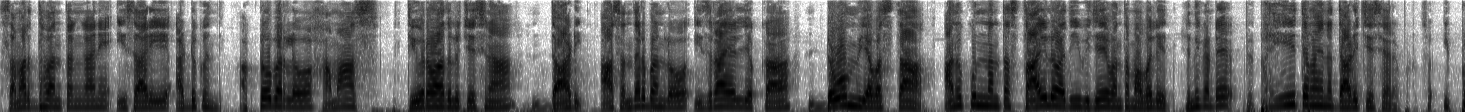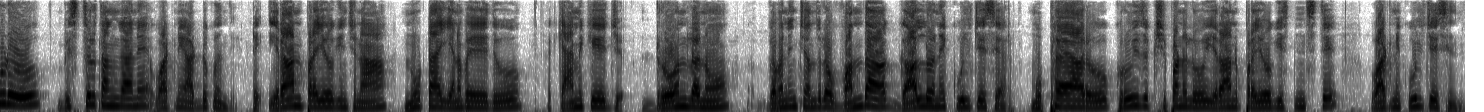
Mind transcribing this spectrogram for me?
సమర్థవంతంగానే ఈసారి అడ్డుకుంది. అక్టోబర్లో హమాస్ తీవ్రవాదులు చేసిన దాడి. ఆ సందర్భంలో ఇజ్రాయెల్ యొక్క డోమ్ వ్యవస్థ అనుకున్నంత స్థాయిలో అది విజయవంతం అవ్వలేదు. ఎందుకంటే విపరీతమైన దాడి చేశారు అప్పుడు. సో ఇప్పుడు విస్తృతంగానే వాటిని అడ్డుకుంది. అంటే ఇరాన్ ప్రయోగించిన నూట ఎనభై ఐదు క్యామికేజ్ డ్రోన్లను గమనించి అందులో వంద గాల్లోనే కూల్చేశారు. ముప్పై ఆరు క్రూయిజ్ క్షిపణులు ఇరాన్ ప్రయోగిస్తే వాటిని కూల్చేసింది.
